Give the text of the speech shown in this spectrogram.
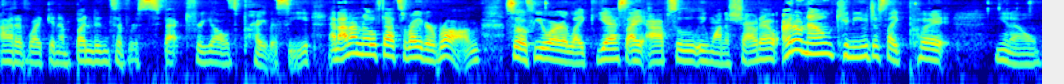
out of like an abundance of respect for y'all's privacy. And I don't know if that's right or wrong. So if you are like, yes, I absolutely want to shout out, I don't know, can you just like put, you know,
